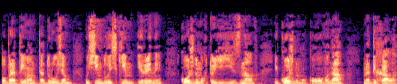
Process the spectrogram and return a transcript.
побратимам та друзям, усім близьким Ірини, кожному, хто її знав, і кожному, кого вона надихала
